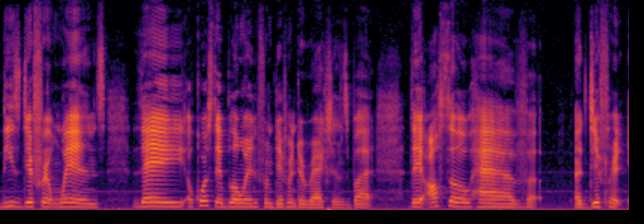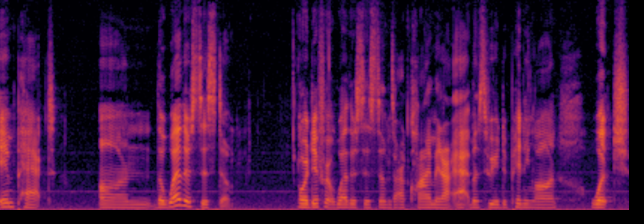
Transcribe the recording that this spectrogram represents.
these different winds they of course they blow in from different directions but they also have a different impact on the weather system or different weather systems our climate our atmosphere depending on which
